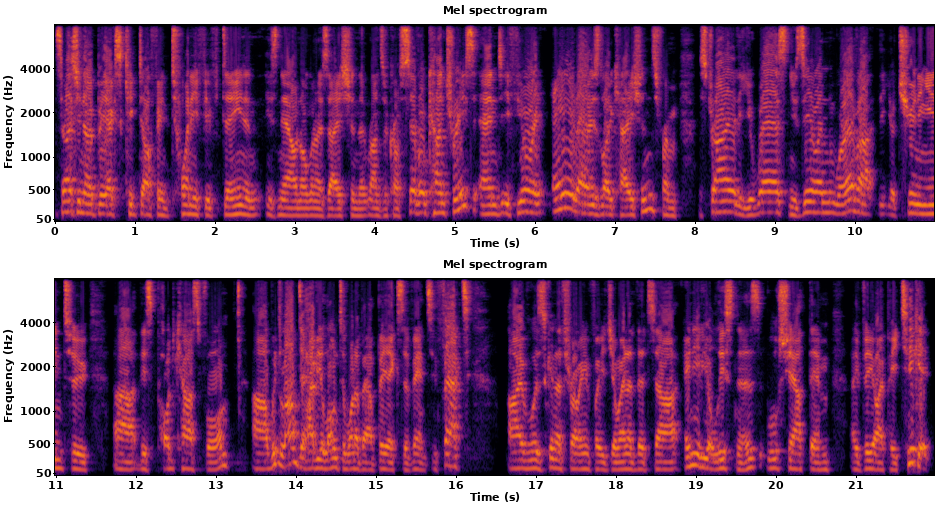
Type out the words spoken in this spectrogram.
So as you know, BX kicked off in 2015 and is now an organisation that runs across several countries. And if you're in any of those locations from Australia, the US, New Zealand, wherever that you're tuning tuning into uh, this podcast for, uh, we'd love to have you along to one of our BX events. In fact, I was going to throw in for you, Joanna, that uh, any of your listeners will shout them a VIP ticket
